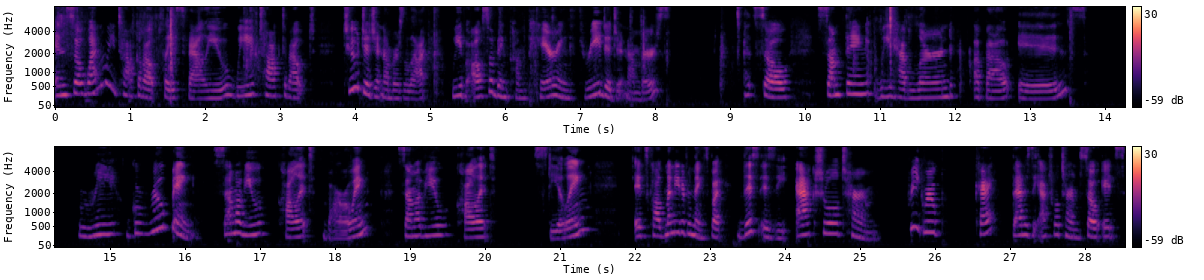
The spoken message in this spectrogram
And so when we talk about place value, we've talked about two digit numbers a lot. We've also been comparing three digit numbers. So something we have learned about is regrouping. Some of you call it borrowing. Some of you call it stealing. It's called many different things, but this is the actual term. Regroup, okay? That is the actual term. So it's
